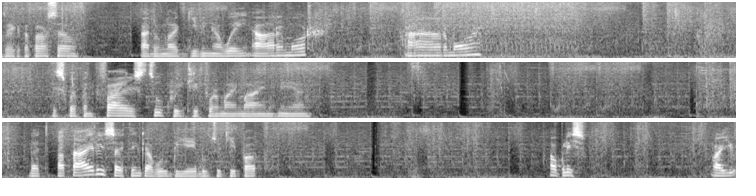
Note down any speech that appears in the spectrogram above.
We'll take the parcel. I don't like giving away armor. Armor. This weapon fires too quickly for my mind, yeah. But at Iris, I think I will be able to keep up. Oh, please. Are you...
